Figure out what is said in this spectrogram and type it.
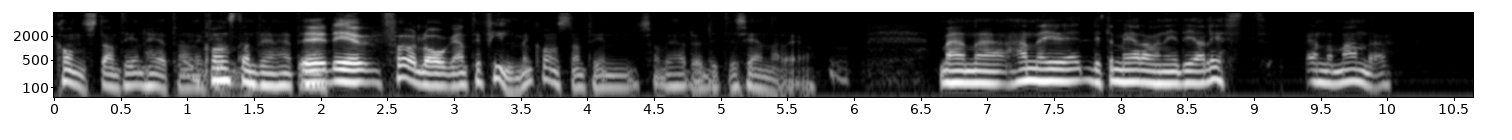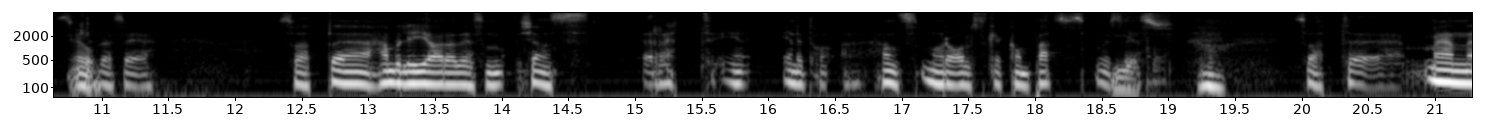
Konstantin heter han. Konstantin heter Det, det är förlagan till filmen Konstantin som vi hade lite senare. Ja. Men eh, han är ju lite mer av en idealist än de andra. Skulle Jo. jag säga. Så att eh, han vill ju göra det som känns rätt en- enligt hans moraliska kompass. om vi säger så. Yes. Så att, eh, men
